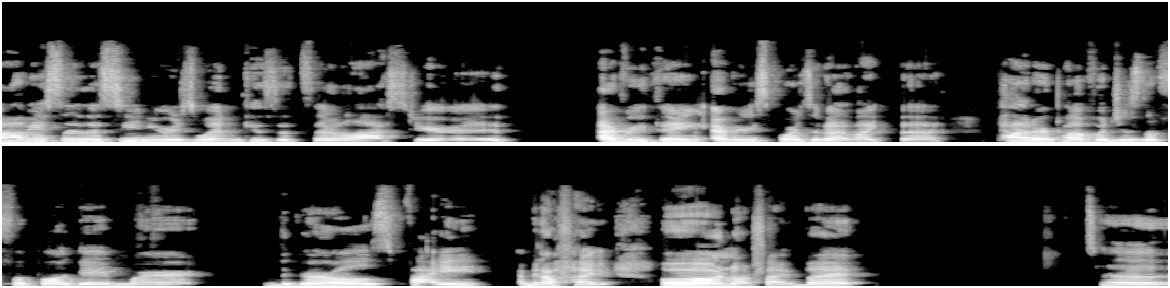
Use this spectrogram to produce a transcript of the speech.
obviously the seniors win because it's their last year. It, everything, every sports event, like the powder puff, which is a football game where the girls fight. I mean, not fight. Oh, not fight, but to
